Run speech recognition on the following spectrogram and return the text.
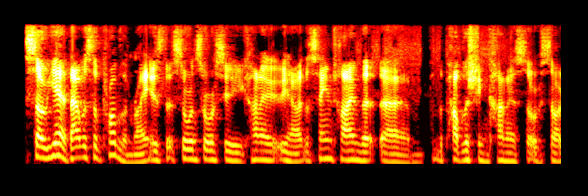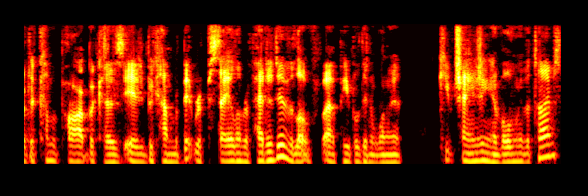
so yeah, that was the problem, right? Is that Sword and Sorcery kind of, you know, at the same time that um, the publishing kind of sort of started to come apart because it had become a bit stale and repetitive. A lot of uh, people didn't want to keep changing and evolving with the times.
